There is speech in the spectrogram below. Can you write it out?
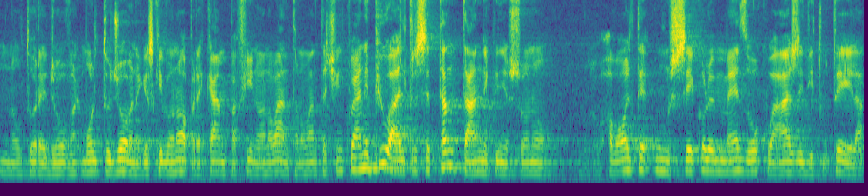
un autore giovane, molto giovane che scrive un'opera e campa fino a 90-95 anni, più altri 70 anni, quindi sono a volte un secolo e mezzo o quasi di tutela.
